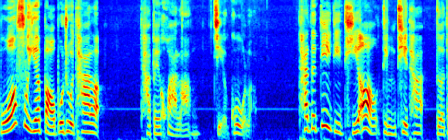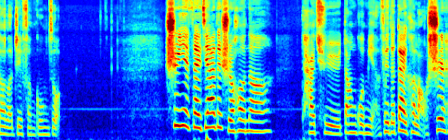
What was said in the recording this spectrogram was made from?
伯父也保不住他了，他被画廊解雇了。他的弟弟提奥顶替他得到了这份工作。失业在家的时候呢，他去当过免费的代课老师，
